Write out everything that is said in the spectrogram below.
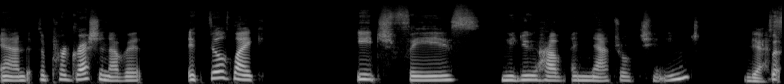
and the progression of it, it feels like each phase you do have a natural change. Yes. But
